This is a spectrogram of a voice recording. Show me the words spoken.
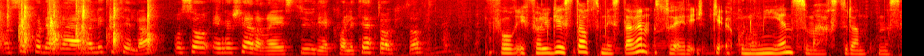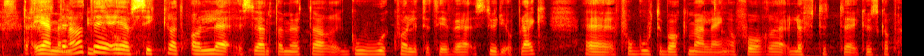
Og så får dere ha lykke til, da. Og så engasjer dere i studiekvalitet òg, sant? For ifølge statsministeren så er det ikke økonomien som er studentenes største utfordring. Jeg mener at det er å sikre at alle studenter møter gode kvalitative studieopplegg, får god tilbakemelding og får løftet kunnskapen.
